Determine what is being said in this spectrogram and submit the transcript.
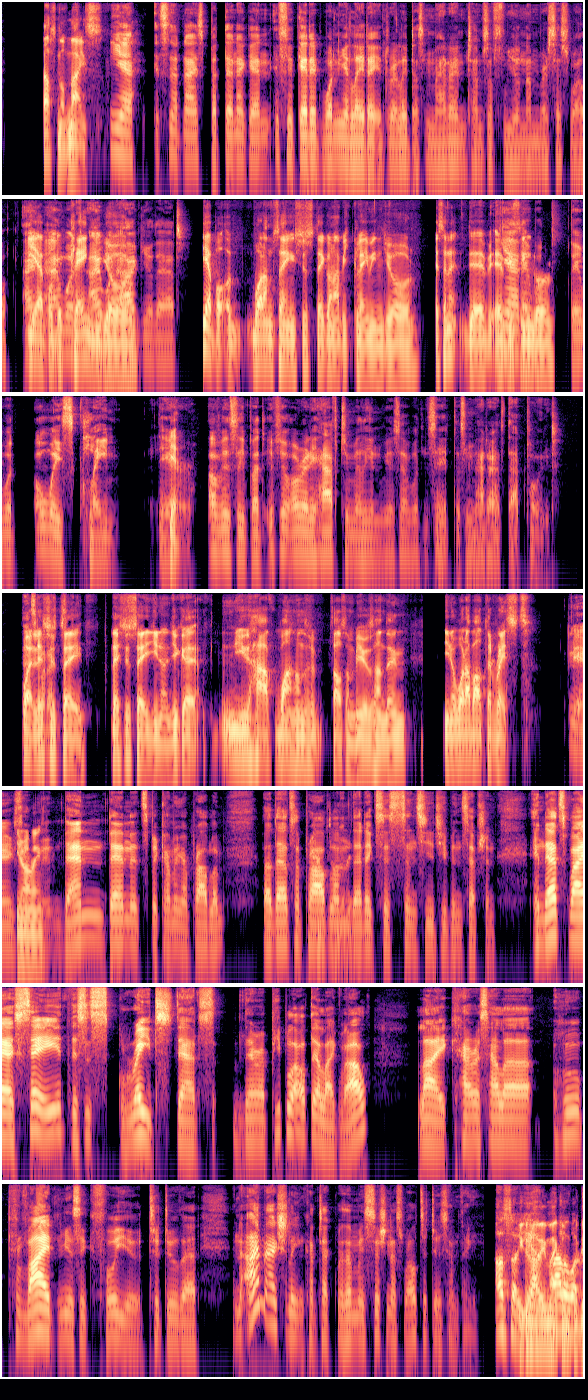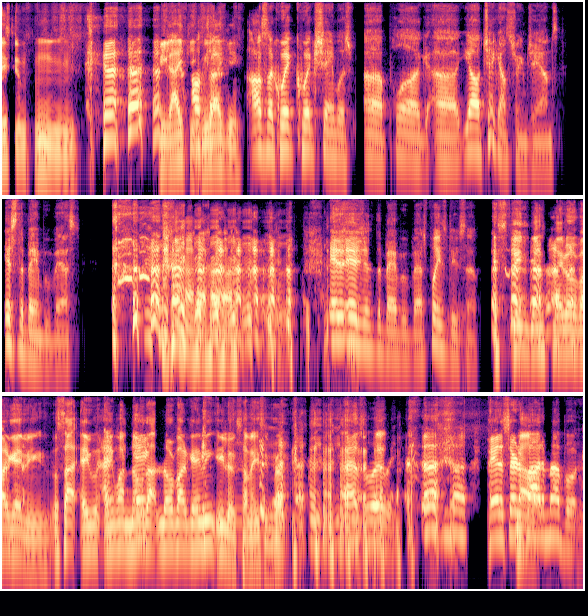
That's not nice. Yeah, it's not nice. But then again, if you get it one year later, it really doesn't matter in terms of your numbers as well. I, yeah, but I would, claim I your... would argue that. Yeah, but uh, what I'm saying is just they're gonna be claiming your, isn't it? Every, every yeah, single. They would, they would always claim their yeah obviously, but if you already have two million views, I wouldn't say it doesn't matter at that point. That's well, let's just say, let's just say, you know, you get you have one hundred thousand views, and then, you know, what about the rest? Yeah, exactly. You know what I mean? Then, then it's becoming a problem. But that's a problem Absolutely. that exists since YouTube inception, and that's why I say this is great that there are people out there like Val, like Harris Heller, who provide music for you to do that. And I'm actually in contact with a musician as well to do something. Also, you yeah, can have my competition. Mm. me like it. Also, me like it. Also, quick, quick, shameless uh, plug. Uh, y'all check out Stream Jams. It's the Bamboo Best. it, it's just the bamboo best. Please do so. Stream Jams by LordVal Gaming. Was that anyone know that LordVal Gaming? He looks amazing, bro. Absolutely. Panda certified no. in my book.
